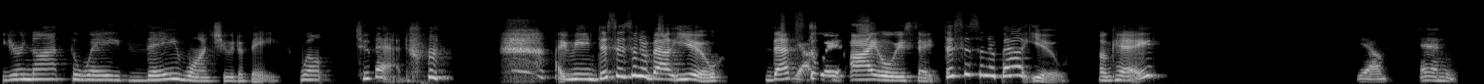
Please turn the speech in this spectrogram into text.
you're not the way they want you to be. Well too bad. I mean this isn't about you. That's yeah. the way i always say this isn't about you okay? Yeah. And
